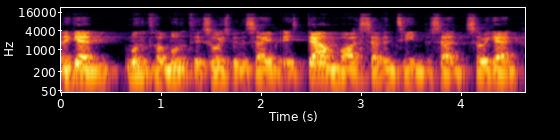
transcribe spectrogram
And again, month on month, it's always been the same. It's down by 17%. So again,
